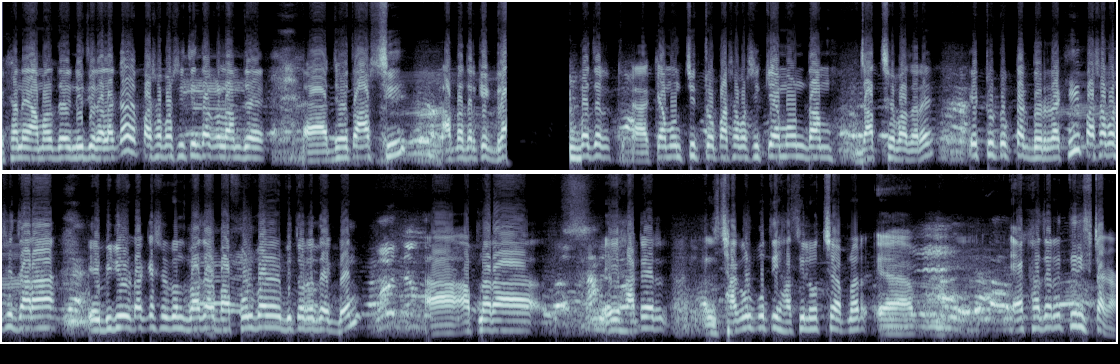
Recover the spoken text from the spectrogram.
এখানে আমাদের নিজের এলাকায় পাশাপাশি চিন্তা করলাম যে যেহেতু আসছি, আপনাদেরকে গ্রাম বাজার কেমন চিত্র, পাশাপাশি কেমন দাম যাচ্ছে বাজারে, একটু টুকটাক ধরে রাখি। পাশাপাশি যারা এই ভিডিওটা কেশরগঞ্জ বাজার বা ফুলবাড়ির ভিতরে দেখবেন আপনারা এই হাটের ছাগল প্রতি হাসিল হচ্ছে আপনার এক হাজারে তিরিশ টাকা।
